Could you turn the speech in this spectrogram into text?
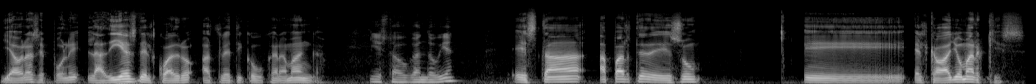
y ahora se pone la 10 del cuadro Atlético Bucaramanga. Y está jugando bien. Está, aparte de eso, eh, el caballo Márquez,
